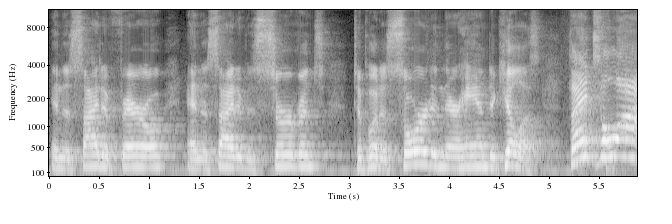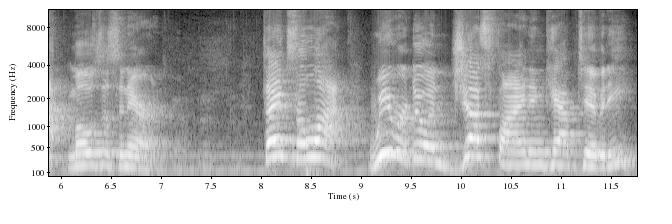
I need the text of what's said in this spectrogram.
in the sight of Pharaoh and the sight of his servants to put a sword in their hand to kill us. Thanks a lot, Moses and Aaron. Thanks a lot. We were doing just fine in captivity.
